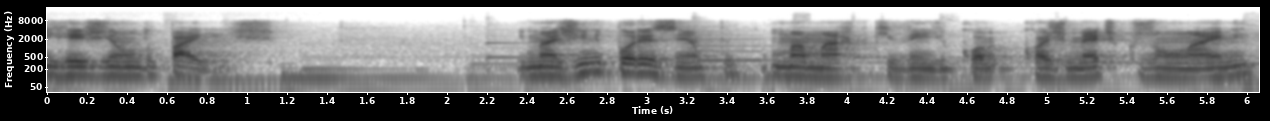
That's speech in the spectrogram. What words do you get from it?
e região do país. Imagine, por exemplo, uma marca que vende cosméticos online.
